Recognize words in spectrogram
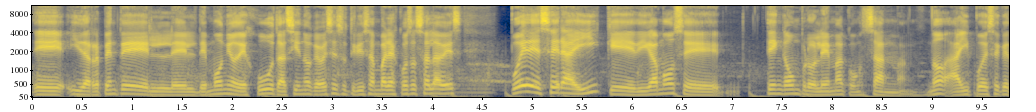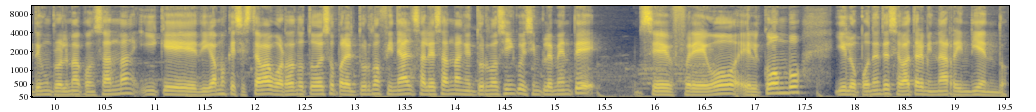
eh, y de repente el, demonio de Hood haciendo que a veces se utilizan varias cosas a la vez puede ser ahí que, digamos, eh, tenga un problema con Sandman, ¿no? Ahí puede ser que tenga un problema con Sandman y que, digamos, que si estaba guardando todo eso para el turno final, sale Sandman en turno 5 y simplemente se fregó el combo y el oponente se va a terminar rindiendo.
